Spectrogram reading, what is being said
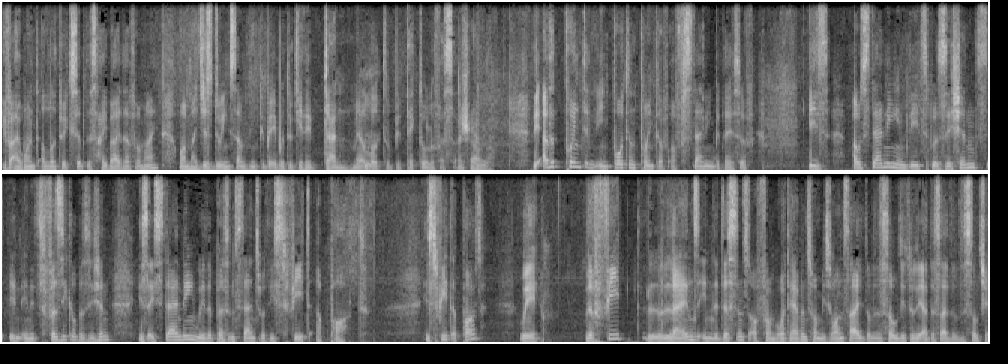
If I want Allah to accept this ibadah for mine, or am I just doing something to be able to get it done? May Allah to protect all of us. Inshallah. The other point, and important point of, of standing with Yusuf, is our standing in its positions, in, in its physical position, is a standing where the person stands with his feet apart. His feet apart, where the feet lands in the distance of from what happens from his one side of the soldier to the other side of the soldier.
